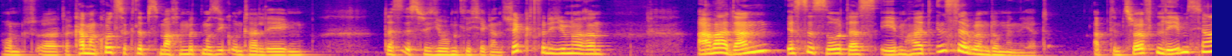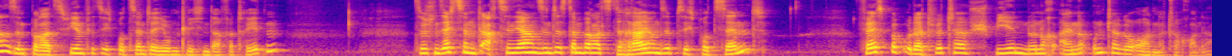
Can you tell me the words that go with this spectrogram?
Und äh, da kann man kurze Clips machen, mit Musik unterlegen. Das ist für Jugendliche ganz schick, für die Jüngeren. Aber dann ist es so, dass eben halt Instagram dominiert. Ab dem 12. Lebensjahr sind bereits 44% der Jugendlichen da vertreten. Zwischen 16 und 18 Jahren sind es dann bereits 73%. Facebook oder Twitter spielen nur noch eine untergeordnete Rolle.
